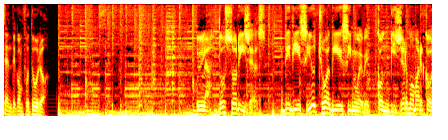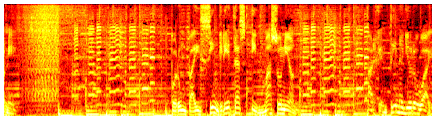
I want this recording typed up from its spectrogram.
con futuro. Las dos orillas, de 18 a 19, con Guillermo Marconi. Por un país sin grietas y más unión. Argentina y Uruguay,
